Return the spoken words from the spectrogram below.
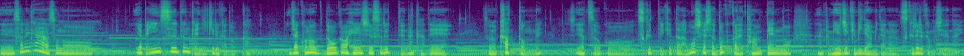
でそれがそのやっぱ因数分解できるかどうかじゃあこの動画を編集するっていう中でそのカットのねやつをこう作っていけたらもしかしたらどこかで短編のなんかミュージックビデオみたいなの作れるかもしれない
